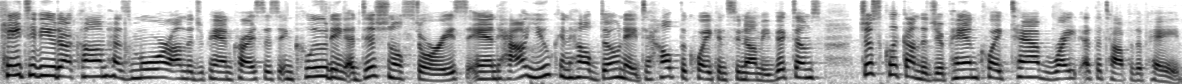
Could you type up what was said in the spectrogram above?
KTVU.com has more on the Japan crisis, including additional stories and how you can help donate to help the quake and tsunami victims. Just click on the Japan Quake tab right at the top of the page.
